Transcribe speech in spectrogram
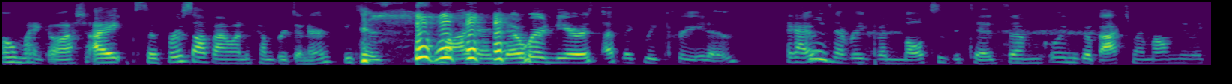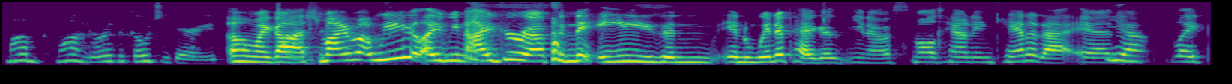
oh my gosh, I so first off, I want to come for dinner because mine are nowhere near as epically creative. Like I was never even mulch as a kid, so I'm going to go back to my mom and be like, "Mom, come on, where are the goji berries?" oh my gosh my mo- we i mean i grew up in the 80s in in winnipeg you know a small town in canada and Yeah. like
